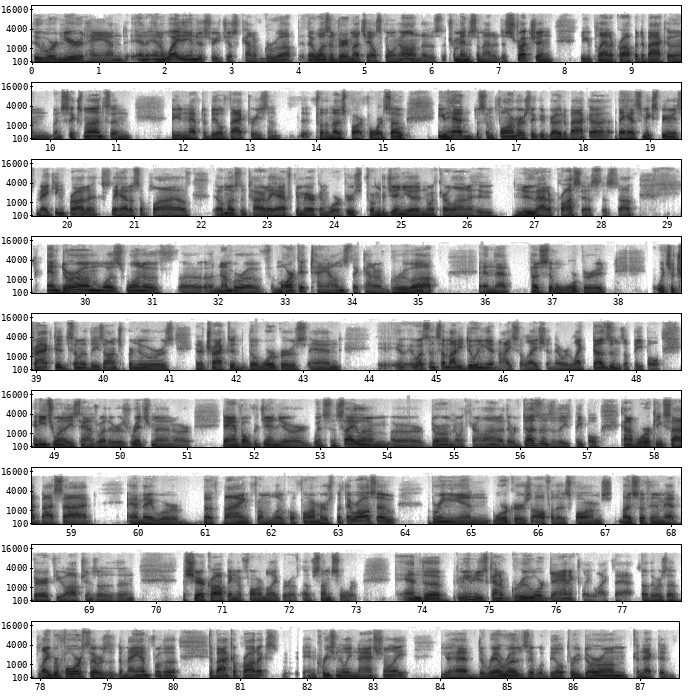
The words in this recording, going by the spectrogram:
who were near at hand. And in a way, the industry just kind of grew up. There wasn't very much else going on. There was a tremendous amount of destruction. You could plant a crop of tobacco in, in six months and you didn't have to build factories and for the most part for it. So you had some farmers who could grow tobacco. They had some experience making products. They had a supply of almost entirely African American workers from Virginia and North Carolina who knew how to process this stuff. And Durham was one of uh, a number of market towns that kind of grew up in that post Civil War period which attracted some of these entrepreneurs. It attracted the workers, and it, it, wasn't somebody doing it in isolation. There were like dozens of people in each one of these towns, whether it was Richmond or Danville, Virginia, or Winston-Salem, or Durham, North Carolina. There were dozens of these people kind of working side by side, and they were both buying from local farmers, but they were also bringing in workers off of those farms, most of whom had very few options other than sharecropping of farm labor of, of some sort. And the communities kind of grew organically like that. So there was a labor force, there was a demand for the tobacco products increasingly nationally. You had the railroads that were built through Durham, connected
